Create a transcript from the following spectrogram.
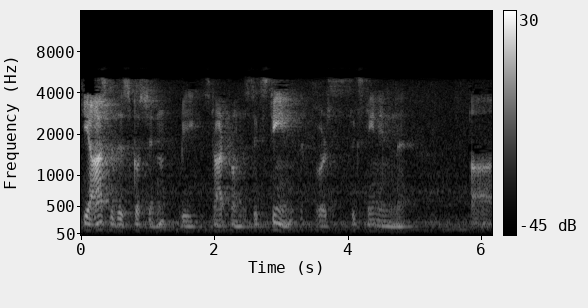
he asked this question We start from the 16th, verse 16 in uh,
